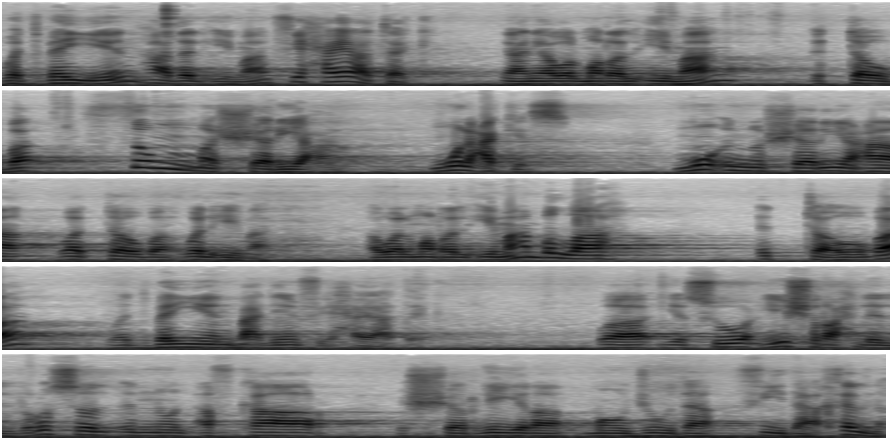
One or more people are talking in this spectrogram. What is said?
وتبين هذا الإيمان في حياتك. يعني أول مرة الإيمان التوبة ثم الشريعة. مو العكس. مو إنه الشريعة والتوبة والإيمان. أول مرة الإيمان بالله التوبة وتبين بعدين في حياتك. ويسوع يشرح للرسل أنه الأفكار الشريرة موجودة في داخلنا.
